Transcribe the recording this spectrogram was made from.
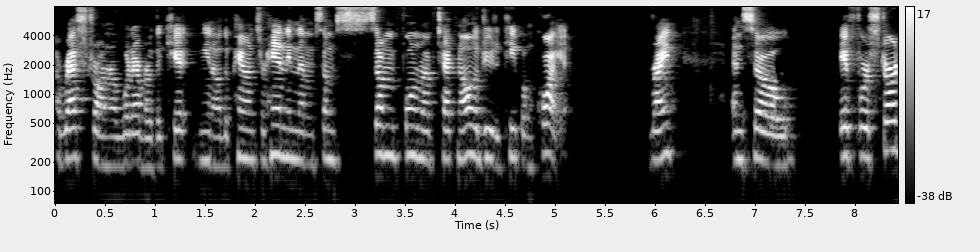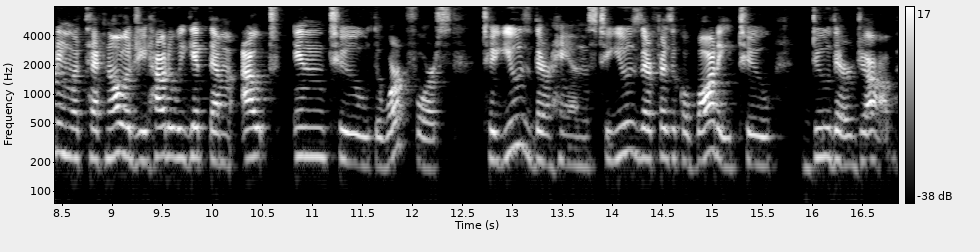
a restaurant or whatever, the kid, you know, the parents are handing them some some form of technology to keep them quiet, right? And so if we're starting with technology, how do we get them out into the workforce to use their hands, to use their physical body to do their job?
